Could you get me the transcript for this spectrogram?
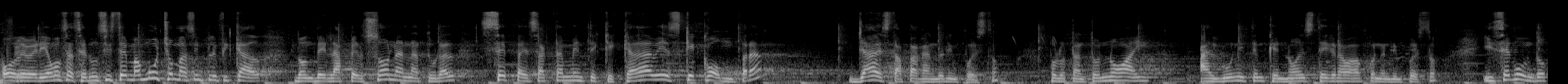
o deberíamos hacer un sistema mucho más simplificado donde la persona natural sepa exactamente que cada vez que compra ya está pagando el impuesto. Por lo tanto, no hay algún ítem que no esté grabado con el impuesto. Y segundo,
